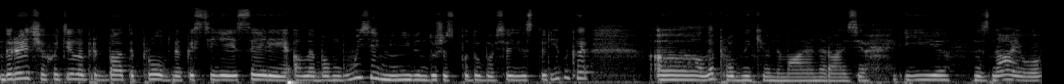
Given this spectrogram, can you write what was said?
До речі, хотіла придбати пробник із цієї серії, але бамбузі. Мені він дуже сподобався зі сторінки. Але пробників немає наразі. І не знаю,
